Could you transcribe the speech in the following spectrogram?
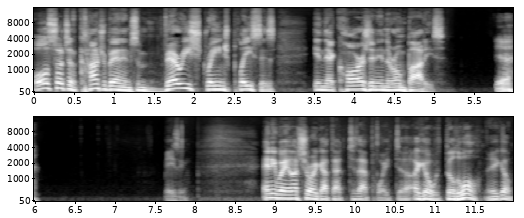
all sorts of contraband in some very strange places in their cars and in their own bodies. Yeah. Amazing. Anyway, I'm not sure I got that to that point. Uh, I go with build a wall. There you go.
